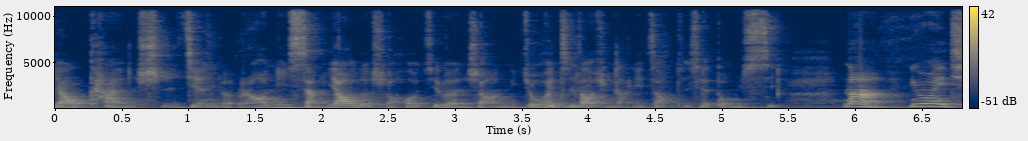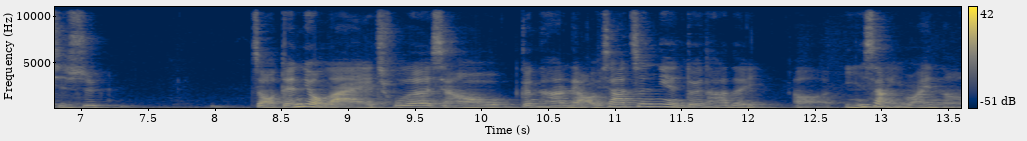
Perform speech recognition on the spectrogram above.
要看时间的。然后你想要的时候，基本上你就会知道去哪里找这些东西。那因为其实找 Daniel 来，除了想要跟他聊一下正念对他的呃影响以外呢，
